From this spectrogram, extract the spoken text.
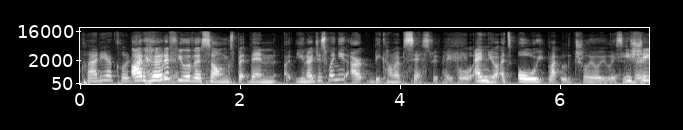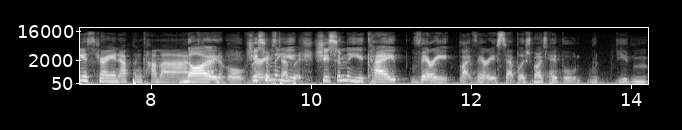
Claudia, Claudia. I'd heard a few of her songs, but then uh, you know, just when you are, become obsessed with people and, And- you're, it's all like literally all you listen Is to. she Australian up and comer? No, kind of all she's from the U- she's from the UK, very like very established. Most Okay. people would you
